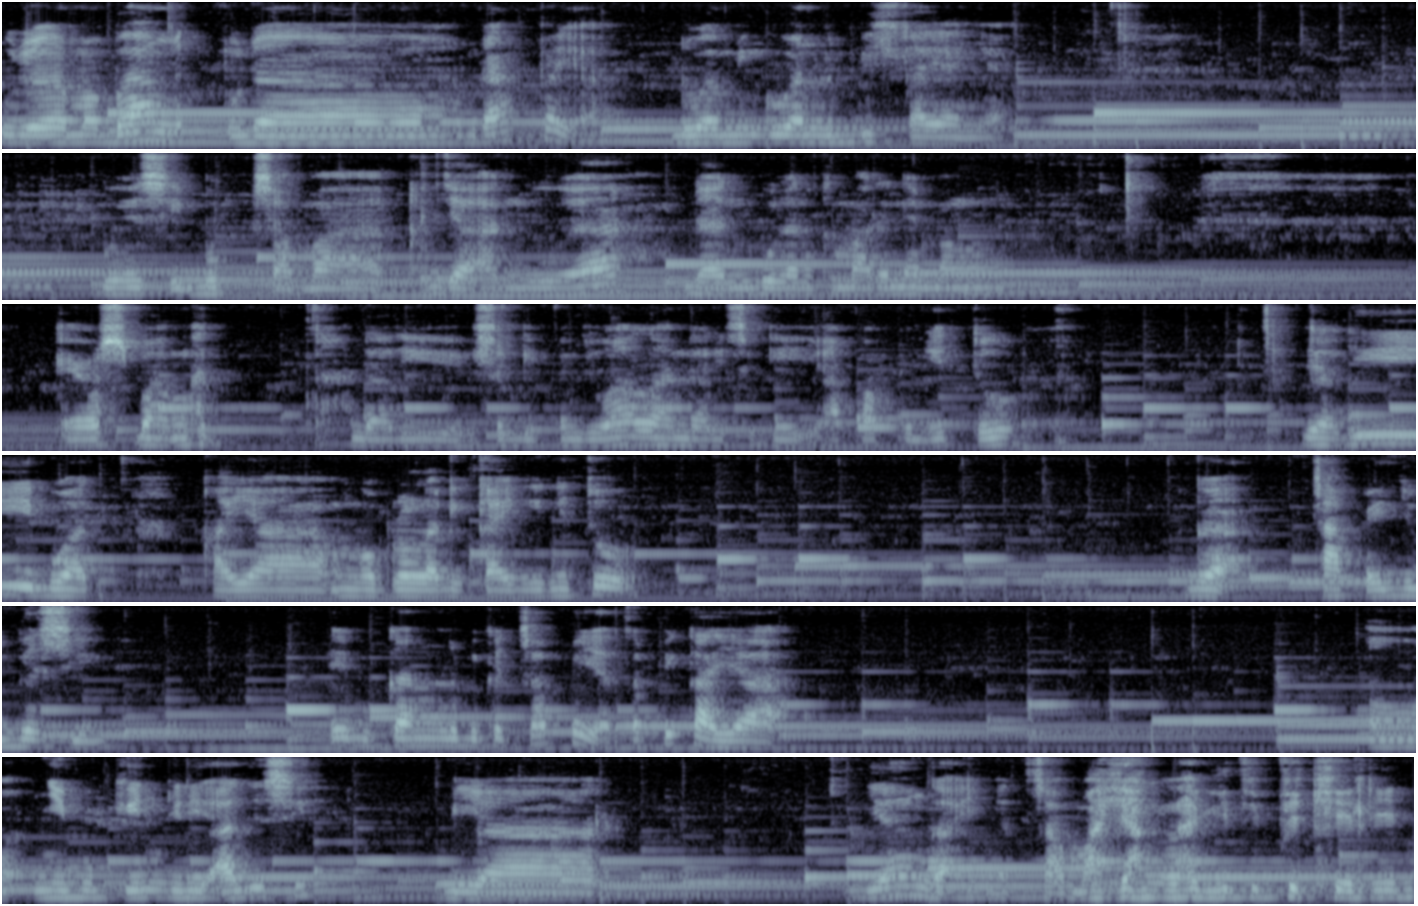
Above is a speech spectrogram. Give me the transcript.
udah lama banget udah berapa ya? Dua mingguan lebih kayaknya. Gue sibuk sama kerjaan gue dan bulan kemarin emang chaos banget dari segi penjualan dari segi apa pun itu. Jadi buat kayak ngobrol lagi kayak gini tuh gak capek juga sih eh bukan lebih ke capek ya tapi kayak uh, nyibukin diri aja sih biar ya nggak inget sama yang lagi dipikirin.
